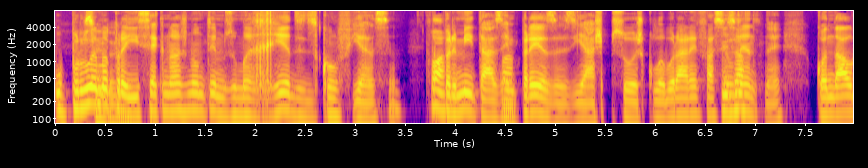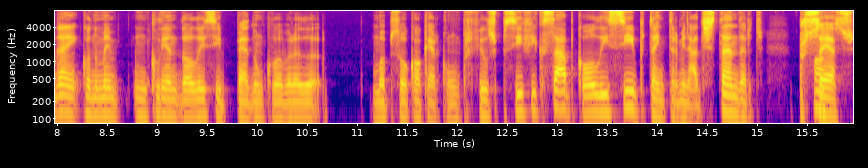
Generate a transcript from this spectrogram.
O problema para isso é que nós não temos uma rede de confiança Claro. permita às claro. empresas e às pessoas colaborarem facilmente, né? Quando alguém, quando um cliente da Olicip pede um colaborador, uma pessoa qualquer com um perfil específico, sabe que a Olicip tem determinados standards, processos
